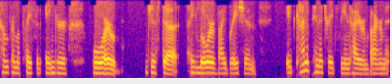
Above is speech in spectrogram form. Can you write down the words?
come from a place of anger or just a, a lower vibration, it kind of penetrates the entire environment.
